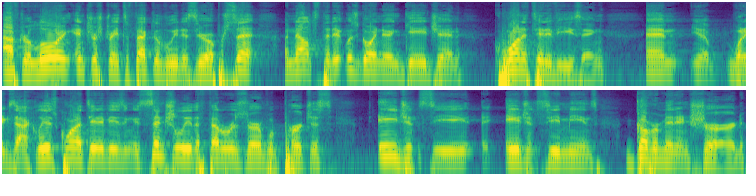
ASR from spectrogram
after lowering interest rates effectively to 0%, announced that it was going to engage in quantitative easing. And you know what exactly is quantitative easing? Essentially, the Federal Reserve would purchase agency. Agency means government insured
